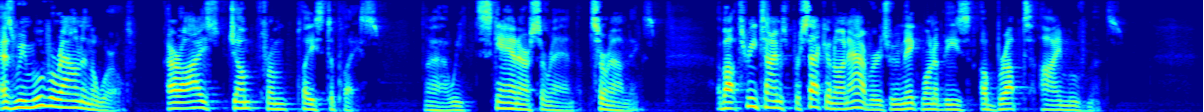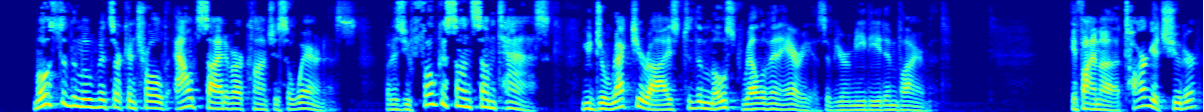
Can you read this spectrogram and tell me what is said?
As we move around in the world, our eyes jump from place to place. Uh, we scan our surround surroundings. About three times per second on average, we make one of these abrupt eye movements. Most of the movements are controlled outside of our conscious awareness, but as you focus on some task, you direct your eyes to the most relevant areas of your immediate environment. If I'm a target shooter,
